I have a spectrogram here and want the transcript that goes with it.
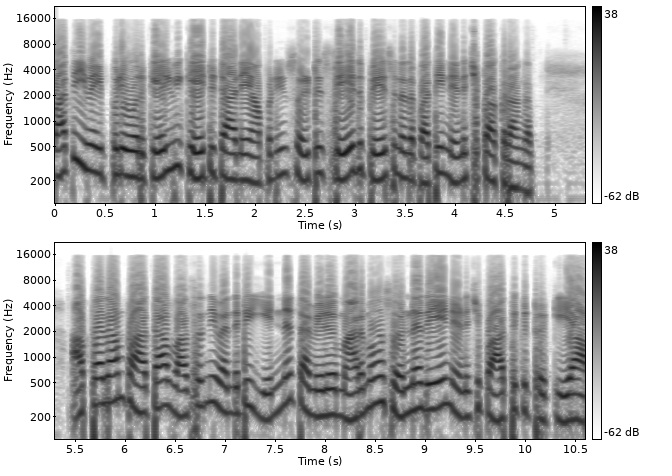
பார்த்து இவன் இப்படி ஒரு கேள்வி கேட்டுட்டானே அப்படின்னு சொல்லிட்டு சேது பேசுனதை பற்றி நினச்சி பார்க்குறாங்க. அப்பதான் பார்த்தா வசந்தி வந்துட்டு என்ன தமிழ்? மருமக சொன்னதையே நினச்சி பார்த்துக்கிட்டு இருக்கியா?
